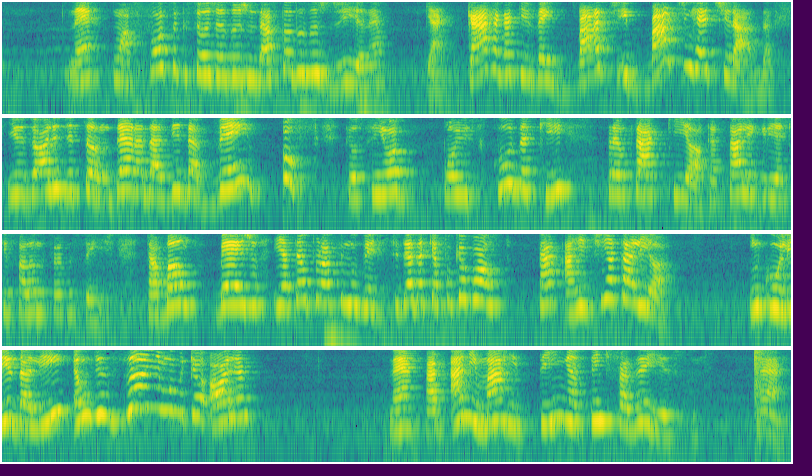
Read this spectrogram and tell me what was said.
né? Com a força que o Senhor Jesus me dá todos os dias, né? Que a carga que vem bate e bate em retirada. E os olhos de Tandera da vida vêm, puf, que o Senhor põe o escudo aqui para eu estar tá aqui, ó, com essa alegria aqui falando para vocês, tá bom? Beijo e até o próximo vídeo. Se der daqui a pouco eu volto, tá? A Ritinha tá ali, ó, encolhida ali, é um desânimo que eu, olha, né? Para animar Ritinha, tenho que fazer isso, né?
